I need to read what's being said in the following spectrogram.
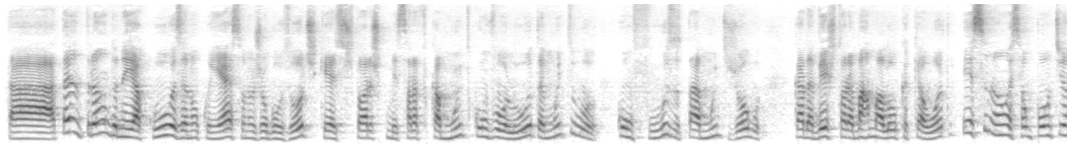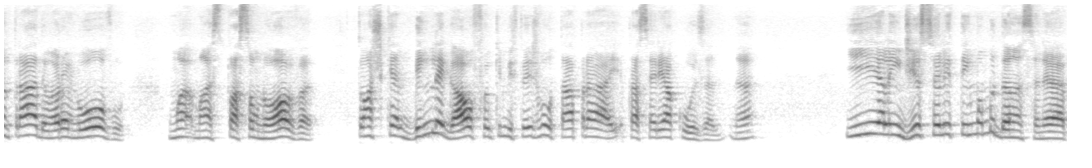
tá, tá entrando na Yakuza, não conhece, não jogou os outros, que as histórias começaram a ficar muito convolutas, muito confuso, tá? Muito jogo, cada vez história mais maluca que a outra. Esse não, esse é um ponto de entrada, é um herói novo, uma, uma situação nova. Então acho que é bem legal, foi o que me fez voltar para a série Yakuza, né? E além disso, ele tem uma mudança, né?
